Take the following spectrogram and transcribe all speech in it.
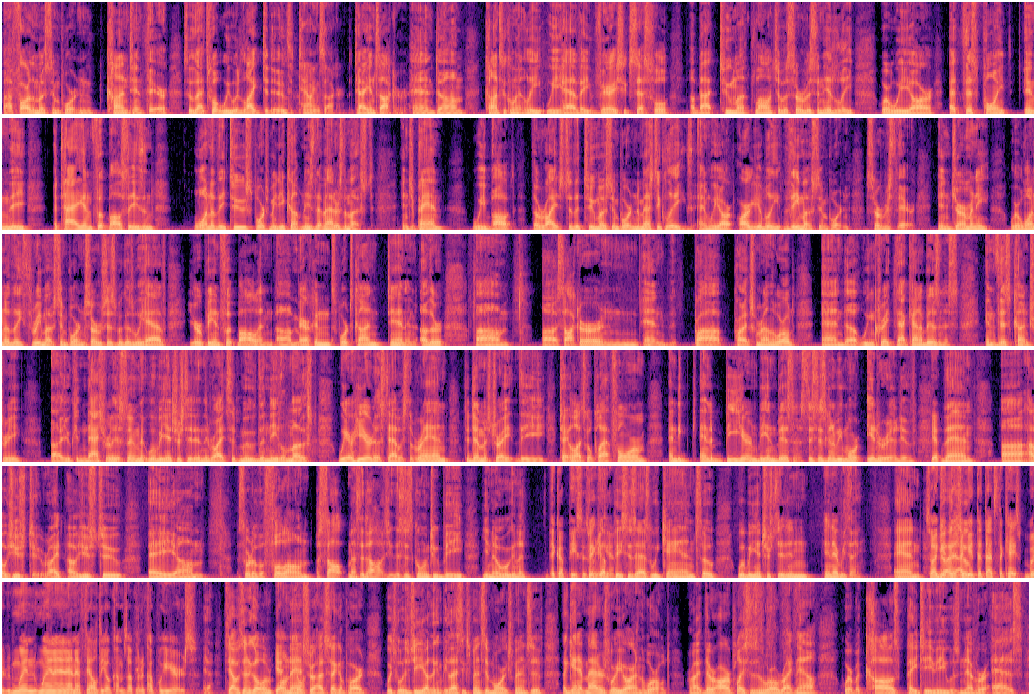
by far the most important content there. So that's what we would like to do. Italian soccer. Italian soccer. And um, consequently, we have a very successful, about two month launch of a service in Italy where we are, at this point in the Italian football season, one of the two sports media companies that matters the most. In Japan, we bought the rights to the two most important domestic leagues, and we are arguably the most important service there. In Germany, we're one of the three most important services because we have European football and uh, American sports content and other um, uh, soccer and and pro- products from around the world, and uh, we can create that kind of business in this country. Uh, you can naturally assume that we'll be interested in the rights that move the needle most. We are here to establish the brand, to demonstrate the technological platform, and to and to be here and be in business. This is going to be more iterative Yep. than uh, I was used to. Right? I was used to a um, sort of a full-on assault methodology. This is going to be, you know, we're going to Pick up pieces. pick up can. pieces as we can. So we'll be interested in in everything. And So I get uh, that, I get that that's the case, but when when an NFL deal comes up in a couple years, Yeah. See, I was going to go on, Yeah, on to answer a second part, which was, gee, are they going to be less expensive, more expensive? Again, it matters where you are in the world, right? There are places in the world right now where because pay TV was never as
